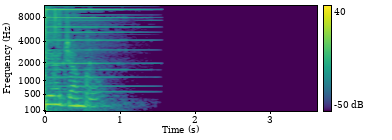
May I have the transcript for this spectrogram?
Audio Jungle.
